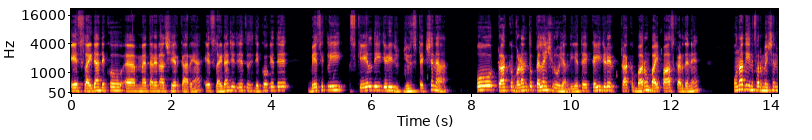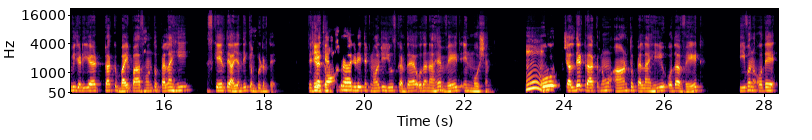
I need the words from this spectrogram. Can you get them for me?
ਇਹ ਸਲਾਈਡਾਂ ਦੇਖੋ ਮੈਂ ਤੁਹਾਡੇ ਨਾਲ ਸ਼ੇਅਰ ਕਰ ਰਿਹਾ। ਇਹ ਸਲਾਈਡਾਂ 'ਚ ਜੇ ਤੁਸੀਂ ਦੇਖੋਗੇ ਤੇ ਬੇਸਿਕਲੀ ਸਕੇਲ ਦੀ ਜਿਹੜੀ ਜੁਰਿਸਡਿਕਸ਼ਨ ਆ ਉਹ ਟਰੱਕ ਵੜਨ ਤੋਂ ਪਹਿਲਾਂ ਹੀ ਸ਼ੁਰੂ ਹੋ ਜਾਂਦੀ ਹੈ ਤੇ ਕਈ ਜਿਹੜੇ ਟਰੱਕ ਬਾਹਰੋਂ ਬਾਈਪਾਸ ਕਰਦੇ ਨੇ ਉਹਨਾਂ ਦੀ ਇਨਫੋਰਮੇਸ਼ਨ ਵੀ ਜਿਹੜੀ ਹੈ ਟਰੱਕ ਬਾਈਪਾਸ ਹੋਣ ਤੋਂ ਪਹਿਲਾਂ ਹੀ ਸਕੇਲ ਤੇ ਆ ਜਾਂਦੀ ਕੰਪਿਊਟਰ ਤੇ। ਤੇ ਜਿਹੜਾ। ਕੰਪਿਊਟਰ ਆ ਜਿਹੜੀ ਟੈਕਨੋਲੋਜੀ ਯੂਜ਼ ਕਰਦਾ ਹੈ ਉਹਦਾ ਨਾਮ ਹੈ ਵੇਟ ਇਨ ਮੋਸ਼ਨ ਉਹ ਚੱਲਦੇ ਟਰੱਕ ਨੂੰ ਆਉਣ ਤੋਂ ਪਹਿਲਾਂ ਹੀ ਉਹਦਾ weight ਈਵਨ ਉਹਦੇ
